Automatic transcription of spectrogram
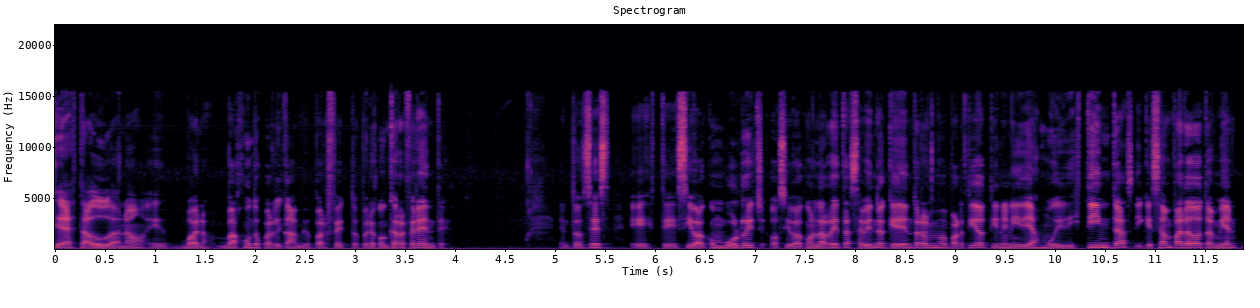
queda esta duda, ¿no? Eh, bueno, va juntos por el cambio, perfecto, pero ¿con qué referente? Entonces, este, si va con Bullrich o si va con Larreta, sabiendo que dentro del mismo partido tienen ideas muy distintas y que se han parado también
